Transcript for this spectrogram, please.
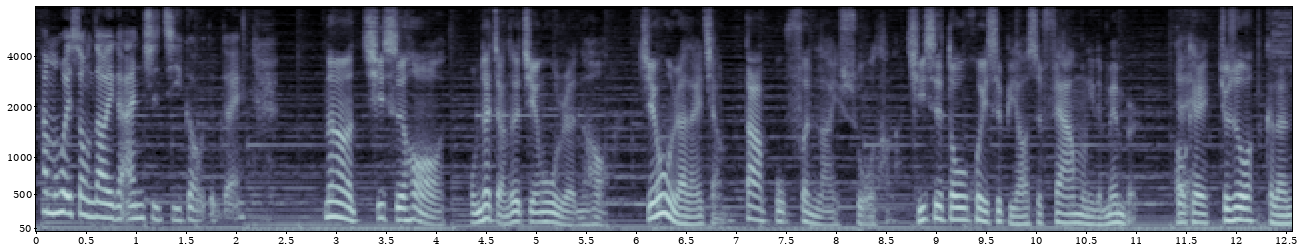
他们会送到一个安置机构，对不对？那其实哈，我们在讲这个监护人哈。监护人来讲，大部分来说哈，其实都会是比较是 family 的 member，OK，就是说可能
